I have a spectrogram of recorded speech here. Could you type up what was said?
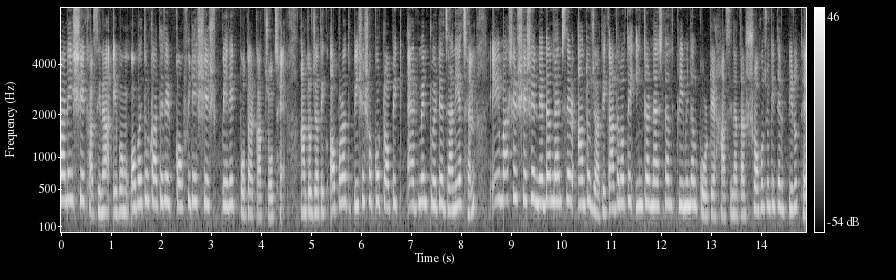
রানী শেখ হাসিনা এবং ওবায়দুল কাদেরের কফিনের শেষ পেরেক পোতার কাজ চলছে। আন্তর্জাতিক অপরাধ বিশেষজ্ঞ টপিক অ্যাডমিন টুইটে জানিয়েছেন, এই মাসের শেষে নেদারল্যান্ডসের আন্তর্জাতিক আদালতে ইন্টারন্যাশনাল ক্রিমিনাল কোর্টে হাসিনা তার সহযোগীদের বিরুদ্ধে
